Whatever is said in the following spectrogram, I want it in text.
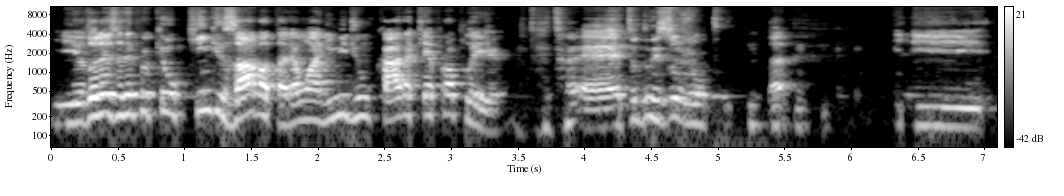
E eu dou nesse exemplo porque o King's Avatar é um anime de um cara que é pro player. É tudo isso junto, né? E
